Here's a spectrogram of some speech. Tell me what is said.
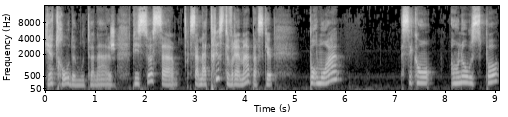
Il y a trop de moutonnage. Puis ça, ça, ça m'attriste vraiment parce que pour moi, c'est qu'on n'ose pas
